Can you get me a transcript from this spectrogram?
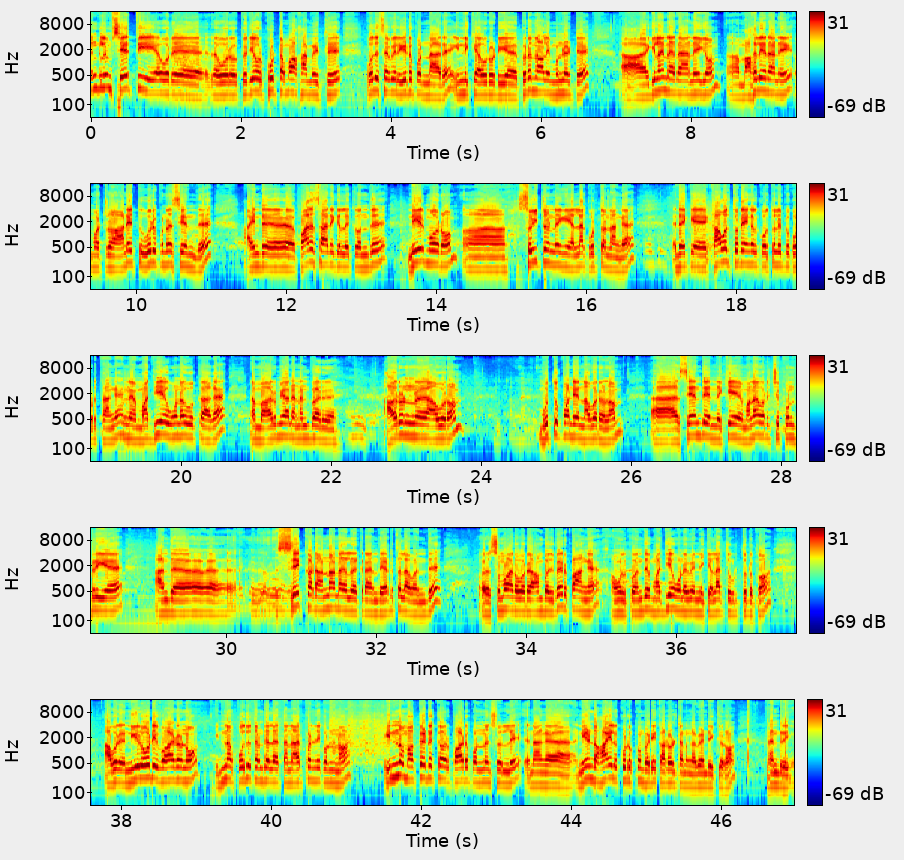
எங்களும் சேர்த்து ஒரு ஒரு பெரிய ஒரு கூட்டமாக அமைத்து பொது சேவையில் ஈடுபடினார். இன்றைக்கி அவருடைய பிறந்தநாளை முன்னிட்டு இளைஞர் அணையும் மகளிர் அணை மற்றும் அனைத்து உறுப்பினர் சேர்ந்து இந்த பாதசாரிகளுக்கு வந்து நீர்மோரும் ஸ்வீட்டு எல்லாம் கொடுத்துருந்தாங்க. இன்றைக்கி காவல்துறை எங்களுக்கு ஒத்துழைப்பு கொடுத்தாங்க. இந்த மதிய உணவுக்காக நம்ம அருமையான நண்பர் அருண் அவரும் முத்துப்பாண்டியன் அவர்களும் சேர்ந்து இன்றைக்கி மனவரட்சி குன்றிய அந்த சேக்காடு அண்ணா நகரில் இருக்கிற அந்த இடத்துல வந்து சுமார் ஒரு ஐம்பது பேர் இருப்பாங்க. அவங்களுக்கு வந்து மதிய உணவு இன்னைக்கு எல்லாத்தையும் கொடுத்துருக்கோம் அவர் நீரோடி வாழணும். இன்னும் பொது தண்டில் தன்னை அர்ப்பணித்து கொள்ளணும். இன்னும் மக்களுக்கு அவர் பாடு பண்ணணும்னு சொல்லி நாங்கள் நீண்ட ஆயில் கொடுக்கும்படி கடவுள்கிட்ட நாங்கள் வேண்டிக்கிறோம். நன்றி.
